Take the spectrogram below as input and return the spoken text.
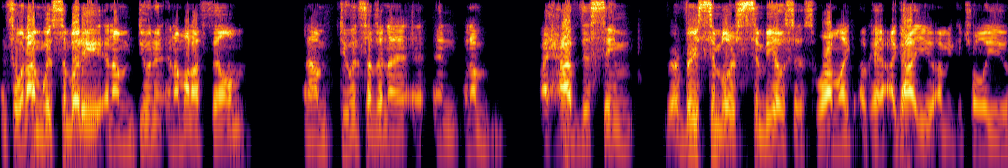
and so when I'm with somebody and I'm doing it and I'm on a film and I'm doing something I, and and I'm I have this same a very similar symbiosis where I'm like, okay, I got you, I'm in control of you.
